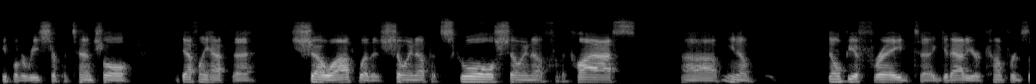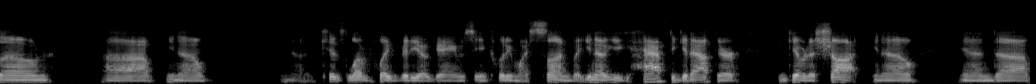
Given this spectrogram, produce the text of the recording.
people to reach their potential. You definitely have to show up, whether it's showing up at school, showing up for the class. Uh, you know, don't be afraid to get out of your comfort zone. Uh, you know, you know, kids love to play video games, including my son. But you know, you have to get out there and give it a shot. You know, and uh,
